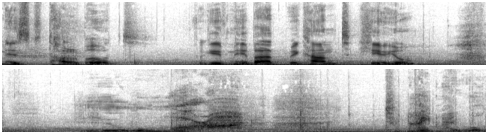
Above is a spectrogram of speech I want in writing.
Miss Talbot. Forgive me, but we can't hear you. You moron. Tonight I will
